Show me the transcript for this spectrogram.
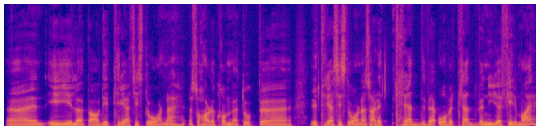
I løpet av de tre siste årene så har det kommet opp eh, de tre siste årene så er det 30, over 30 nye firmaer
